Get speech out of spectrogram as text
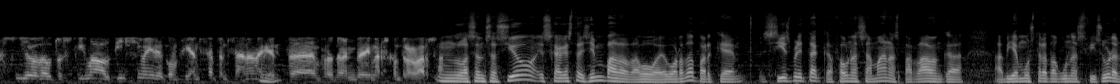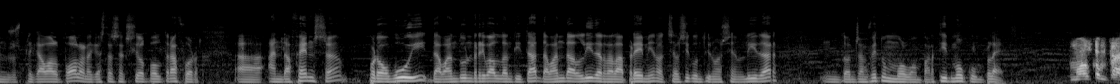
injecció d'autoestima altíssima i de confiança pensant en aquest eh, enfrontament de dimarts contra el Barça. La sensació és que aquesta gent va de debò, eh, Borda? Perquè sí és veritat que fa unes setmanes parlaven que havia mostrat algunes fissures, ens ho explicava el Pol en aquesta secció del Paul Trafford, eh, en defensa, però avui, davant d'un rival d'entitat, davant del líder de la Premier, el Chelsea continua sent líder, doncs han fet un molt bon partit, molt complet. Molt complet.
